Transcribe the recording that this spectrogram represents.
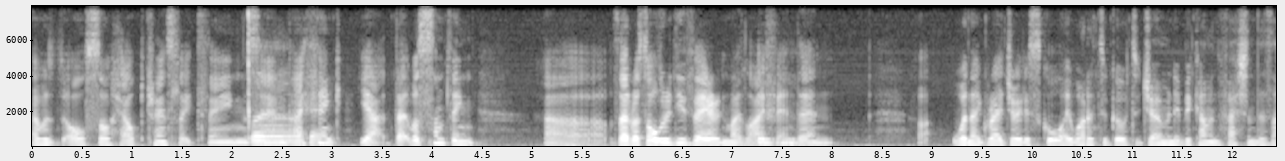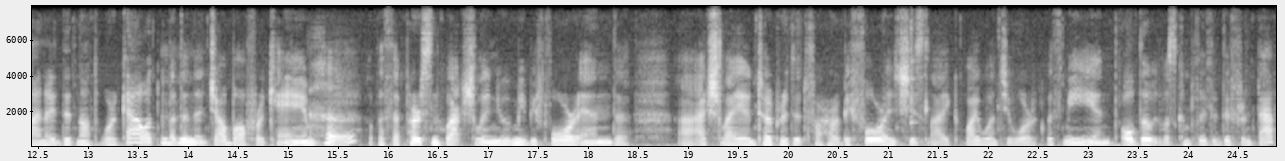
I would also help translate things. and Ah, I think, yeah, that was something uh, that was already there in my life. And then uh, when I graduated school, I wanted to go to Germany, become a fashion designer. It did not work out, but then a job offer came Uh-huh. with a person who actually knew me before, and uh, actually I interpreted for her before, and she's like, "Why won't you work with me?" And although it was completely different path,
